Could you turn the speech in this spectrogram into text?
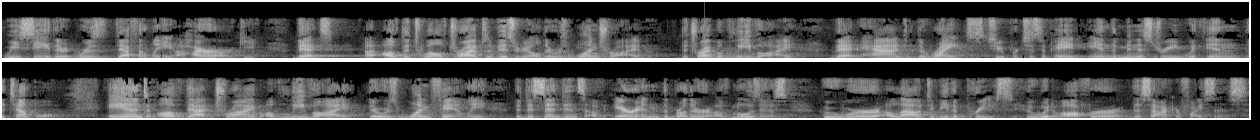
we see there was definitely a hierarchy that uh, of the 12 tribes of Israel, there was one tribe, the tribe of Levi, that had the rights to participate in the ministry within the temple. And of that tribe of Levi, there was one family, the descendants of Aaron, the brother of Moses, who were allowed to be the priests who would offer the sacrifices.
